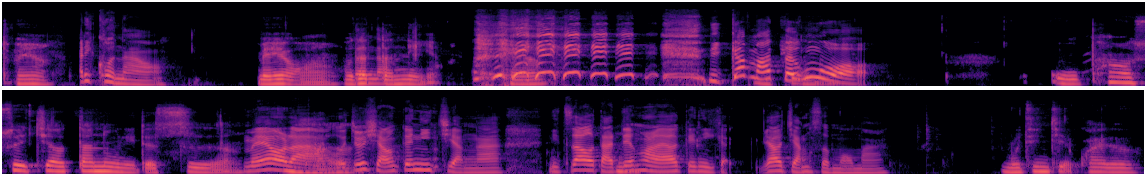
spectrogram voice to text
怎么样？啊，你困了哦？没有啊，我在等你。啊、你干嘛等我？我怕睡觉耽误你的事啊！没有啦，嗯、我就想要跟你讲啊，你知道我打电话来要跟你、嗯、要讲什么吗？母亲节快乐！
